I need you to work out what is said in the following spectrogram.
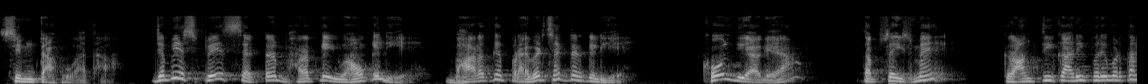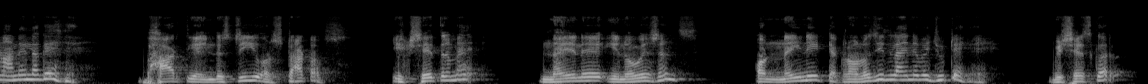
सिमटा हुआ था। जब ये स्पेस सेक्टर भारत के युवाओं के लिए, भारत के प्राइवेट सेक्टर के लिए खोल दिया गया, तब से इसमें क्रांतिकारी परिवर्तन आने लगे हैं। भारतीय इंडस्ट्री और स्टार्टअप्स इस क्षेत्र में नए नए इनोवेशंस और नई नई टेक्नोलॉजी लाने में जुटे हैं। विशेषकर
